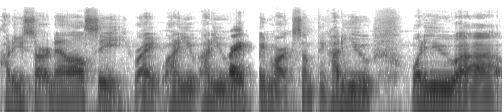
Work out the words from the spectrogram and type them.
how do you start an LLC, right? How do you how do you Right. trademark something? How do you what do you uh,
